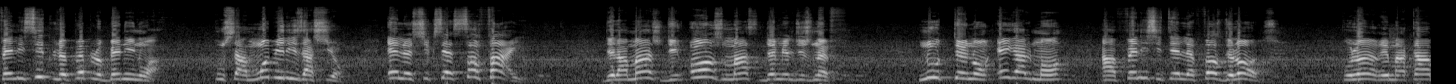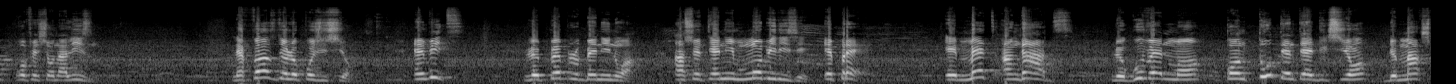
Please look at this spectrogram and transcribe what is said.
félicitent le peuple béninois pour sa mobilisation et le succès sans faille de la marche du 11 mars 2019. Nous tenons également à féliciter les forces de l'ordre pour leur remarquable professionnalisme. Les forces de l'opposition invitent le peuple béninois à se tenir mobilisé et prêt et mettre en garde le gouvernement contre toute interdiction de marche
